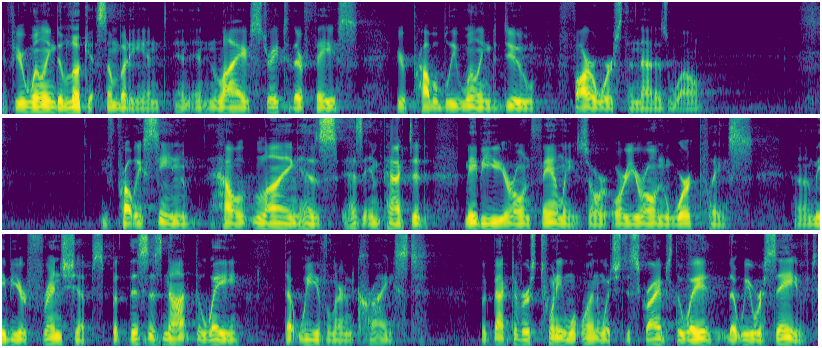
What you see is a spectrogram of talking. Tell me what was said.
If you're willing to look at somebody and, and, and lie straight to their face, you're probably willing to do far worse than that as well. You've probably seen how lying has, has impacted maybe your own families or, or your own workplace uh, maybe your friendships, but this is not the way that we have learned Christ. Look back to verse 21, which describes the way that we were saved.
